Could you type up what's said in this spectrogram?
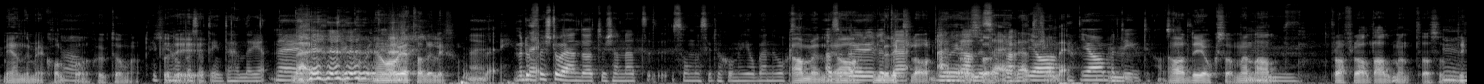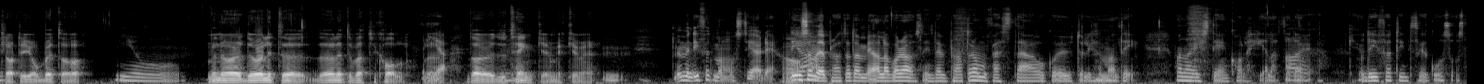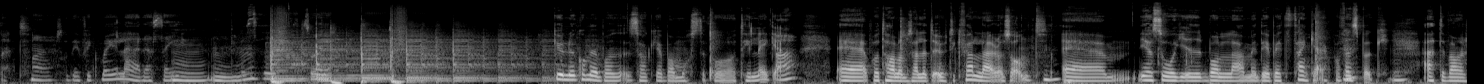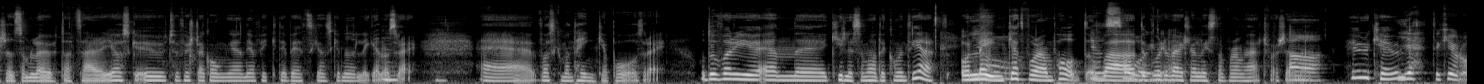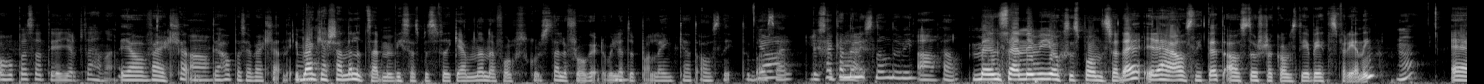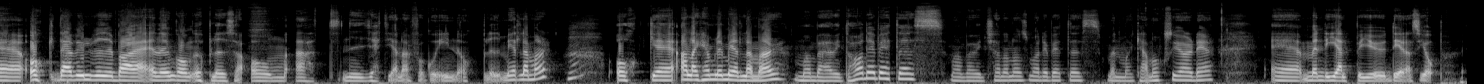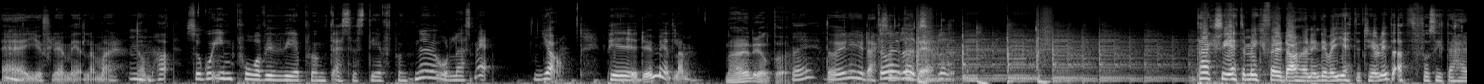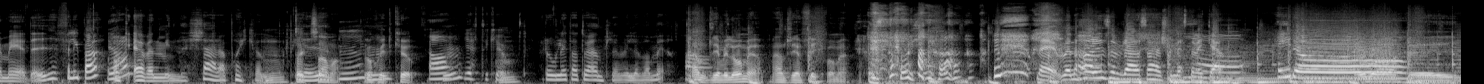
Med ännu mer koll på Ja. sjukdomar. Vi Så får det hoppas är, att det inte händer igen. Nej. nej, men man vet aldrig liksom. Nej. Men då Nej. förstår jag ändå att du känner att sådana situationer är jobbiga nu också. Ja, men- alltså, ja, är du men det är lite klart. Då är ärrad lite ärrad ja, från det. Ja, men Mm. det är ju inte konstigt. Ja, det också. Men Mm. Framförallt allmänt. Alltså, Det är klart det är jobbigt. Och, Jo. men du har, du, har lite, du har lite bättre koll. nu. Ja. Du, har, du tänker mycket mer. Nej, men det är för att man måste göra det. Det är Ja. ju som vi har pratat om i alla våra avsnitt där vi pratar om att festa och gå ut och liksom allting. Man har ju stenkoll hela tiden. Ja, ja. Kul. Och det är för att det inte ska gå så snett. Nej. Så det fick man ju lära sig. Mm. Mm. Precis. Så är det. Gud, nu kommer jag på en sak jag bara måste få tillägga. Eh, på tal om så lite utekvällar och sånt. Eh, jag såg i Bolla med diabetestankar på Facebook att det var en tjej som la ut att så här, jag ska ut för första gången, jag fick diabetes ganska nyligen och sådär. Eh, vad ska man tänka på och sådär. Och då var det ju en eh, kille som hade kommenterat och länkat våran podd och bara, du borde det. verkligen lyssna på de här två tjejerna. Ja. Hur kul? Jättekul och hoppas att det hjälpte henne. Ja, verkligen. Ja. Det hoppas jag verkligen. Ibland kan jag känna lite så här med vissa specifika ämnen när folk ställer frågor. Då vill jag typ bara länka ett avsnitt och bara Ja, så här, lyssna här kan det du här." lyssna om du vill. Ja. Men sen är vi ju också sponsrade i det här avsnittet av Storstockholms diabetesförening. Mm. Eh, och där vill vi bara än en gång upplysa om att ni jättegärna får gå in och bli medlemmar. Mm. Och eh, alla kan bli medlemmar. Man behöver inte ha diabetes, man behöver inte känna någon som har diabetes, men man kan också göra det. Eh, men det hjälper ju deras jobb eh, ju fler medlemmar de har. Så gå in på www.ssdf.nu och läs mer. Ja. Pi, är du medlem? Nej, det är jag inte. Nej, då är det ju dags Då att bli det Tack så jättemycket för idag hörni. Det var jättetrevligt att få sitta här med dig Filippa Ja. och även min kära pojkvän Mm, tack detsamma. Det var skitkul. Ja, jättekul. Roligt att du äntligen ville vara med. Äntligen ville vara med. Äntligen fick vara med. Nej men ha det så bra så hörs vi nästa vecka. Hej då! Hej.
